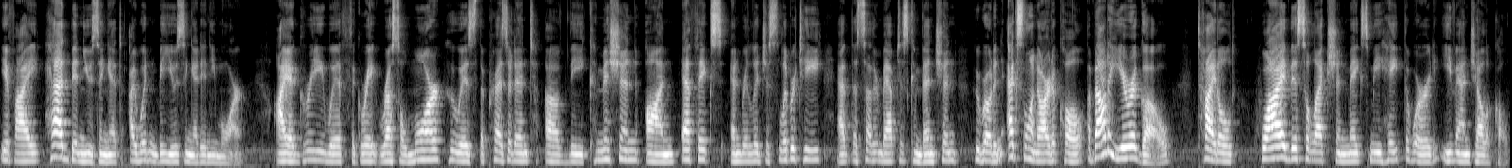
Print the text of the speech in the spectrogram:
if I had been using it, I wouldn't be using it anymore. I agree with the great Russell Moore, who is the president of the Commission on Ethics and Religious Liberty at the Southern Baptist Convention, who wrote an excellent article about a year ago titled, Why This Election Makes Me Hate the Word Evangelical.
